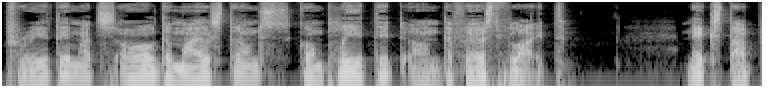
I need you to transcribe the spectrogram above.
pretty much all the milestones completed on the first flight. Next up,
